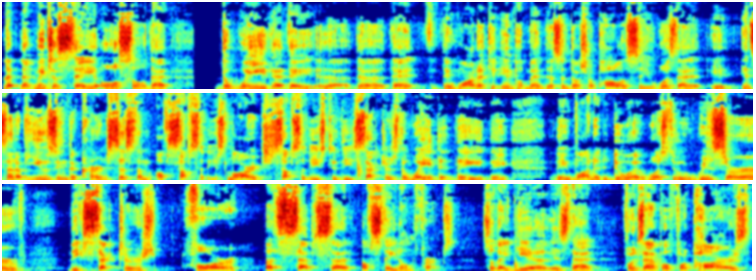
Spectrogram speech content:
let, let me just say also that the way that they uh, the, that they wanted to implement this industrial policy was that it, instead of using the current system of subsidies, large subsidies to these sectors, the way that they they they wanted to do it was to reserve these sectors for a subset of state-owned firms. So the idea is that, for example, for cars,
